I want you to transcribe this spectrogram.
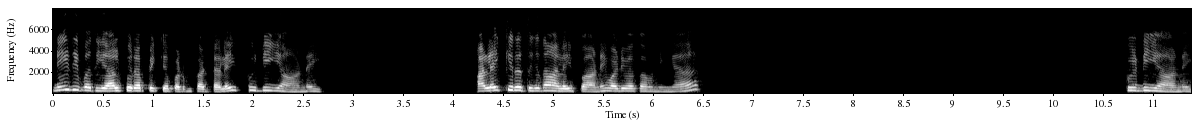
நீதிபதியால் பிறப்பிக்கப்படும் கட்டளை பிடியானை அழைக்கிறதுக்கு தான் அழைப்பானை வடிவ கவனிங்க. பிடியாணை.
